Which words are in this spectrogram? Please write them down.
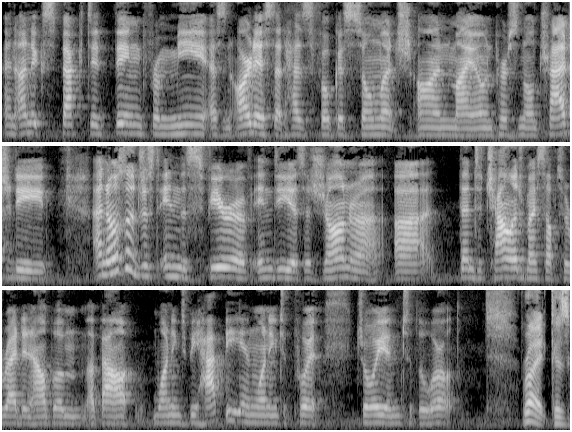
and unexpected thing from me as an artist that has focused so much on my own personal tragedy and also just in the sphere of indie as a genre uh, than to challenge myself to write an album about wanting to be happy and wanting to put joy into the world Right, because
